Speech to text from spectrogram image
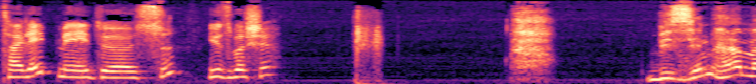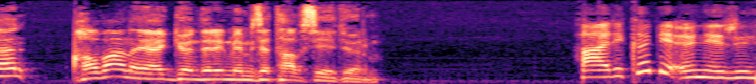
Talep mi ediyorsun, yüzbaşı? Bizim hemen Havana'ya gönderilmemizi tavsiye ediyorum. Harika bir öneri.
